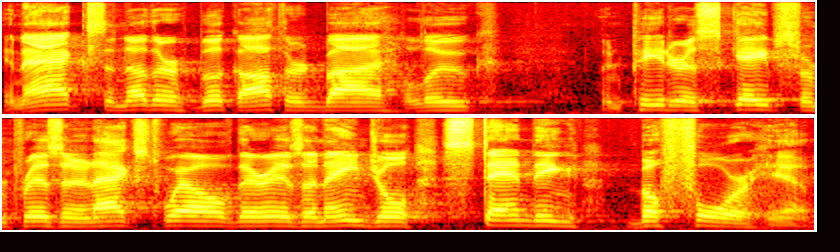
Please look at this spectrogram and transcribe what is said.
In Acts, another book authored by Luke, when Peter escapes from prison in Acts 12, there is an angel standing before him.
